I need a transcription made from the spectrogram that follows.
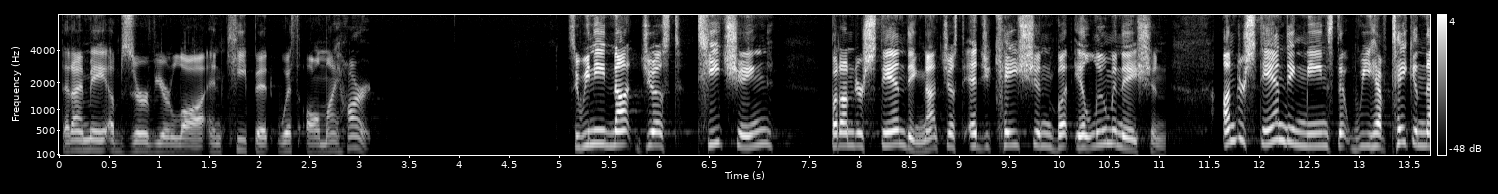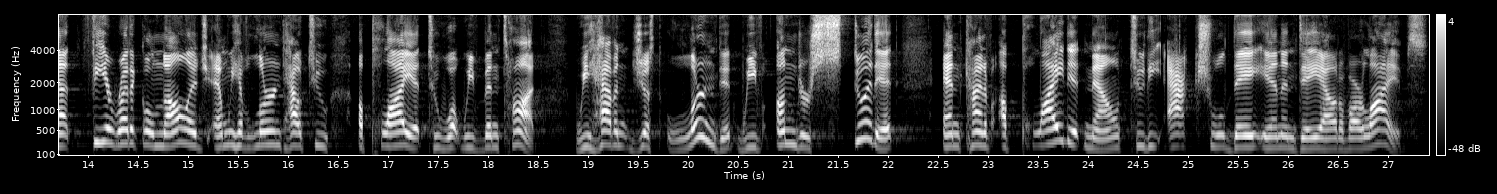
that I may observe your law and keep it with all my heart. See, we need not just teaching, but understanding, not just education, but illumination. Understanding means that we have taken that theoretical knowledge and we have learned how to apply it to what we've been taught. We haven't just learned it, we've understood it and kind of applied it now to the actual day in and day out of our lives.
